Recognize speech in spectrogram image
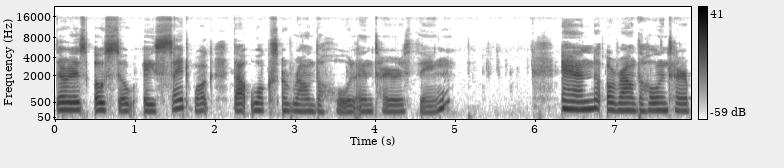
There is also a sidewalk that walks around the whole entire thing. And around the whole entire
